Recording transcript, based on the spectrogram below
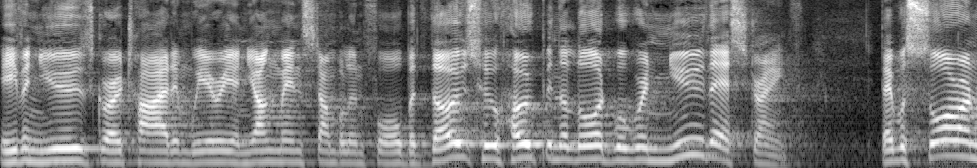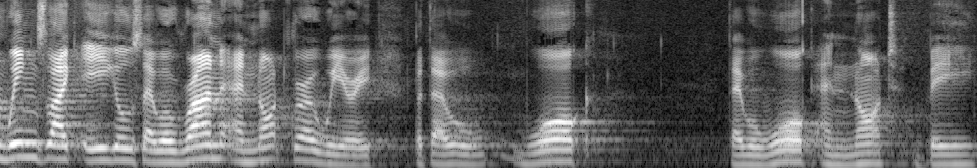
Even youths grow tired and weary, and young men stumble and fall, but those who hope in the Lord will renew their strength. They will soar on wings like eagles, they will run and not grow weary, but they will walk, they will walk and not be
